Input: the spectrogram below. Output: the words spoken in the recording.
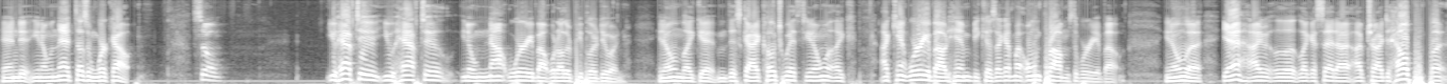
and uh, you know when that doesn't work out. So you have to you have to you know not worry about what other people are doing. You know, like uh, this guy I coach with, you know, like I can't worry about him because I got my own problems to worry about. You know, uh, yeah, I uh, like I said, I, have tried to help, but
